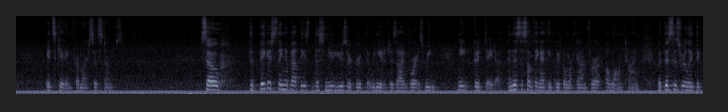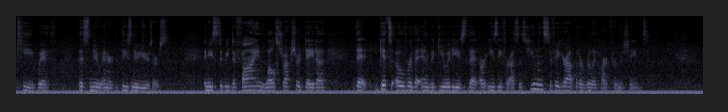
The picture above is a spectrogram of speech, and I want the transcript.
it's getting from our systems. So, the biggest thing about these, this new user group that we need to design for is we need good data. And this is something I think we've been working on for a long time. But this is really the key with this new inter- these new users. It needs to be defined, well-structured data that gets over the ambiguities that are easy for us as humans to figure out but are really hard for machines.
